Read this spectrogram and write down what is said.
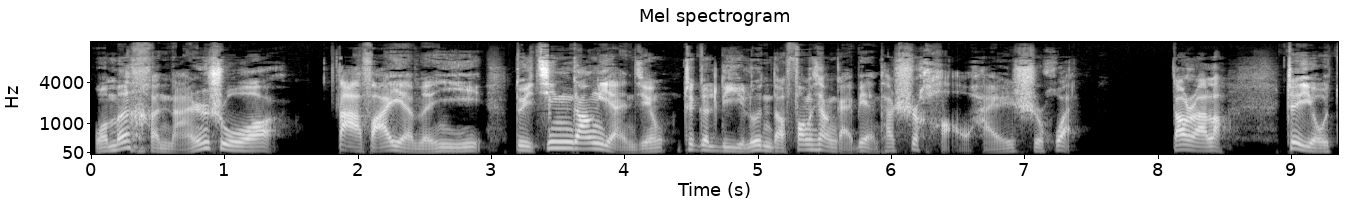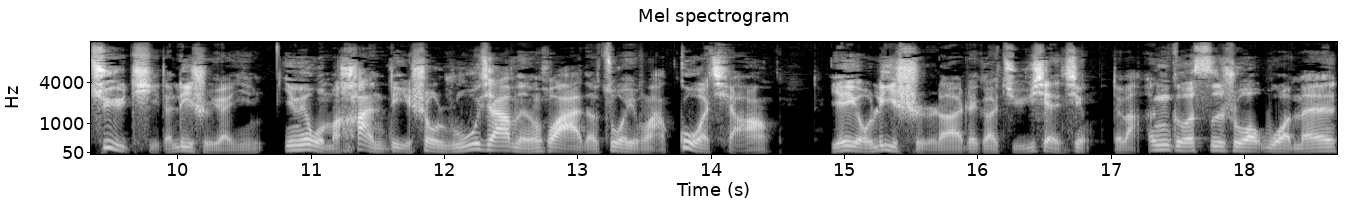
我们很难说大法眼文一对金刚眼睛这个理论的方向改变，它是好还是坏？当然了，这有具体的历史原因，因为我们汉地受儒家文化的作用啊过强，也有历史的这个局限性，对吧？恩格斯说，我们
